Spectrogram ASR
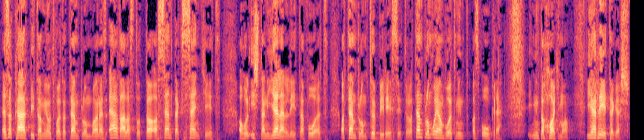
Ez a kárpit, ami ott volt a templomban, ez elválasztotta a szentek szentjét, ahol Isten jelenléte volt a templom többi részétől. A templom olyan volt, mint az ógre, mint a hagyma. Ilyen réteges,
